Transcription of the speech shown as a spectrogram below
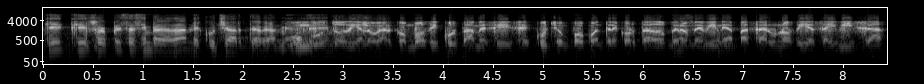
Qué, qué sorpresa siempre agradable escucharte realmente. Un ¿eh? gusto dialogar con vos. Disculpame si se escucha un poco entrecortado, pero me vine a pasar unos días a Ibiza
